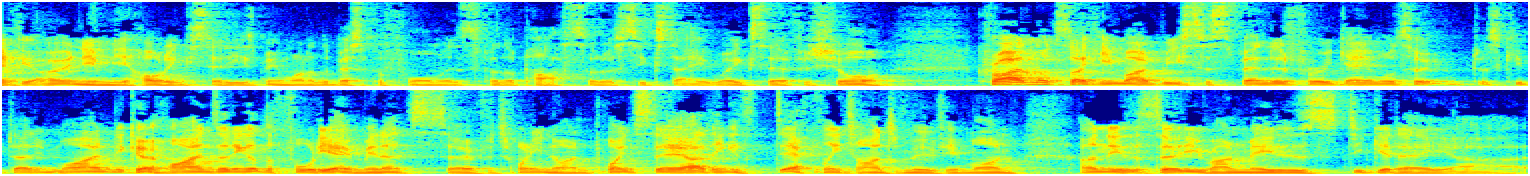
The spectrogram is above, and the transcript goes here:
if you own him, you're holding steady. He's been one of the best performers for the past sort of six to eight weeks there for sure. Crichton looks like he might be suspended for a game or two. Just keep that in mind. Nicho Hynes only got the 48 minutes, so for 29 points there, I think it's definitely time to move him on. Only the 30 run meters. Did get a uh,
